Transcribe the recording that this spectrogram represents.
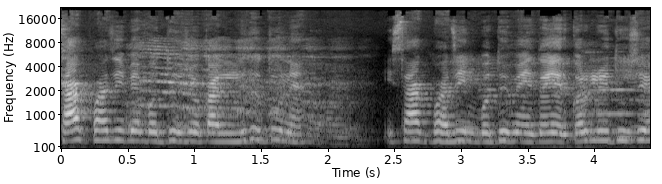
શાકભાજી મેં બધું જો કાલે લીધું હતું ને એ શાકભાજી બધું મેં તૈયાર કરી લીધું છે.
